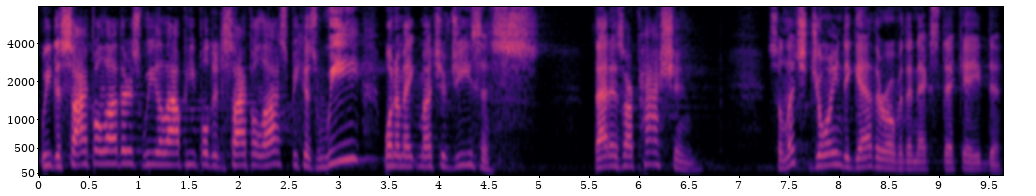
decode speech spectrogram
We disciple others. We allow people to disciple us because we want to make much of Jesus. That is our passion. So let's join together over the next decade to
